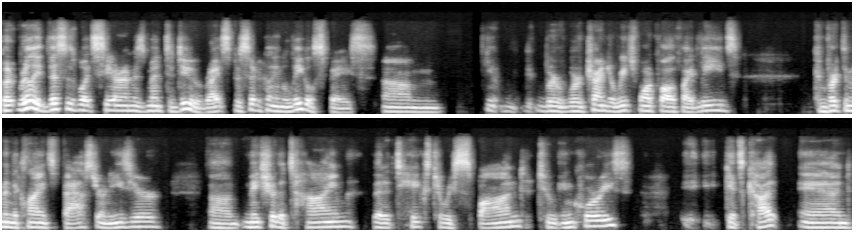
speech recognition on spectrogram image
but really this is what CRM is meant to do, right? Specifically in the legal space. Um, you know, we're, we're trying to reach more qualified leads, convert them into clients faster and easier, um, make sure the time that it takes to respond to inquiries gets cut. And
